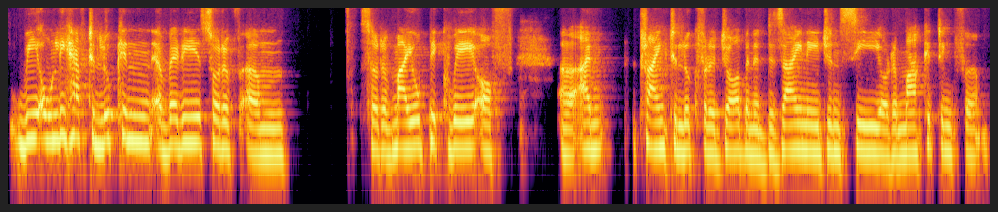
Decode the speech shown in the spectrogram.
we only have to look in a very sort of um, sort of myopic way of uh, i'm trying to look for a job in a design agency or a marketing firm.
